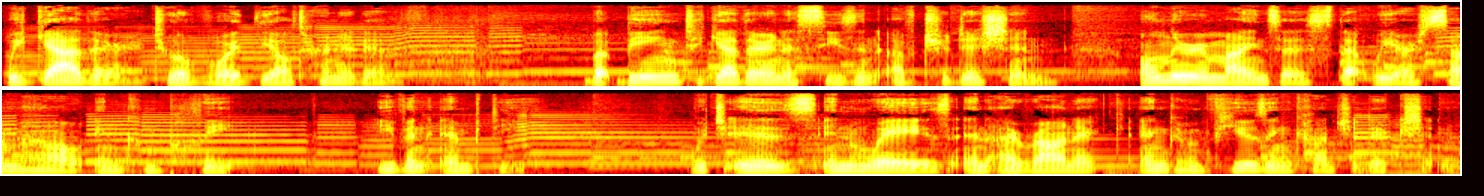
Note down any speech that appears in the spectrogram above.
We gather to avoid the alternative. But being together in a season of tradition only reminds us that we are somehow incomplete, even empty, which is, in ways, an ironic and confusing contradiction.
